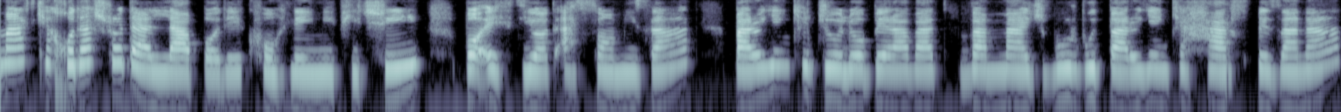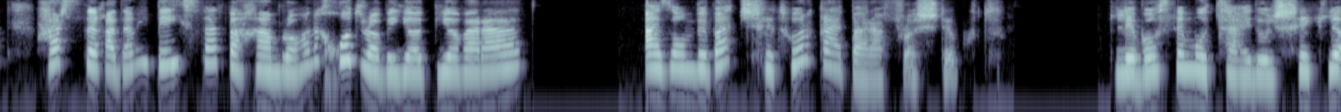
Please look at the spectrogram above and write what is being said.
مرد که خودش را در لباده کهنه میپیچید با احتیاط اسامی زد برای اینکه جلو برود و مجبور بود برای اینکه حرف بزند هر سه قدمی بیستد و همراهان خود را به یاد بیاورد. از آن به بعد چطور قد برافراشته بود لباس شکل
